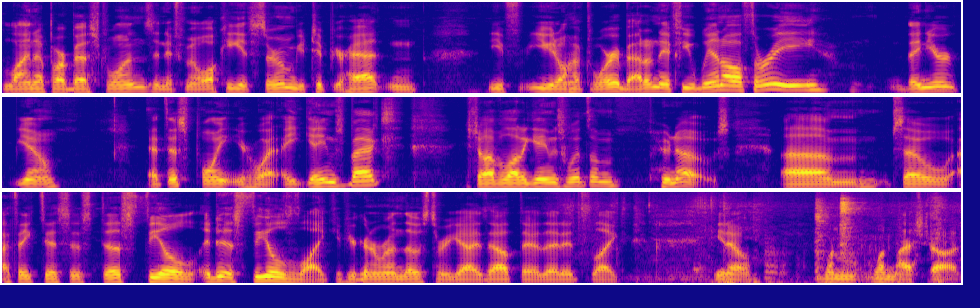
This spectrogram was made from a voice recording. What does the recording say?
line up our best ones, and if Milwaukee gets through them, you tip your hat, and you you don't have to worry about it. And if you win all three, then you're you know, at this point you're what eight games back still have a lot of games with them. Who knows? Um, so I think this is does feel it just feels like if you're going to run those three guys out there that it's like, you know, one one last shot.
